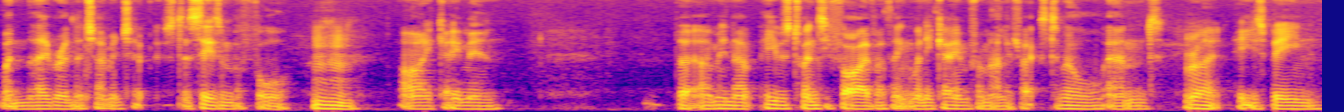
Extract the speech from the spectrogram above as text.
when they were in the Championship. It was the season before hmm I came in. But I mean, he was 25, I think, when he came from Halifax to Mill, and Right. he's been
